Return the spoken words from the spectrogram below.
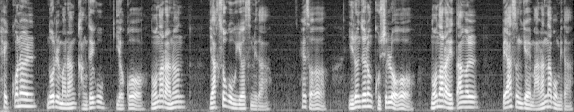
패권을 노릴 만한 강대국이었고 노나라는 약소국이었습니다. 해서 이런저런 구실로 노나라의 땅을 빼앗은 게 많았나 봅니다.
